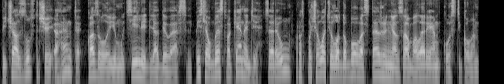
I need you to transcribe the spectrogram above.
під час зустрічей агенти вказували йому цілі для диверсій. Після вбивства Кеннеді ЦРУ розпочало цілодобове стеження за Валерієм Костіковим,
